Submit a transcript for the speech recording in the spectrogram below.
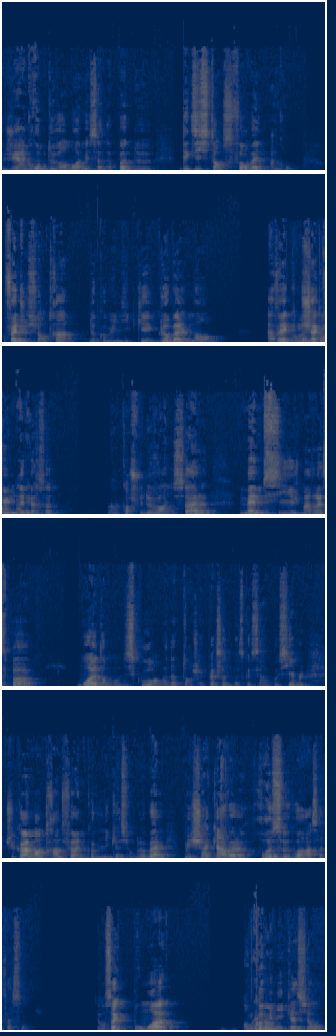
j'ai un groupe devant moi, mais ça n'a pas de- d'existence formelle, un groupe. En fait, je suis en train de communiquer globalement avec chacune temps, des avec- personnes. Hein, quand je suis devant une salle, même si je ne m'adresse pas, moi, dans mon discours, en m'adaptant à chaque personne parce que c'est impossible, je suis quand même en train de faire une communication globale, mais chacun va la recevoir à sa façon. C'est pour ça que pour moi, en communication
